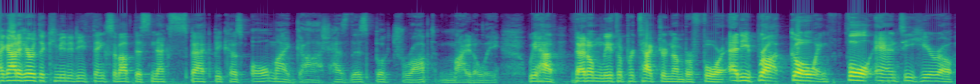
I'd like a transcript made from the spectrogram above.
I gotta hear what the community thinks about this next spec because oh my gosh, has this book dropped mightily. We have Venom Lethal Protector number four, Eddie Brock going full anti-hero,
